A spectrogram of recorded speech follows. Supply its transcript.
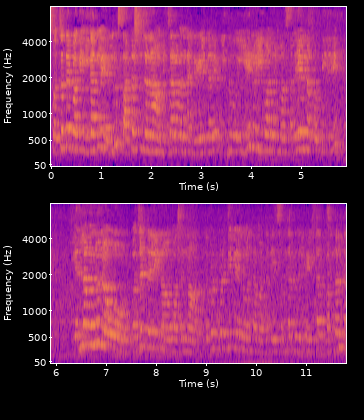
ಸ್ವಚ್ಛತೆ ಬಗ್ಗೆ ಈಗಾಗಲೇ ಎಲ್ಲರೂ ಸಾಕಷ್ಟು ಜನ ವಿಚಾರವನ್ನ ಹೇಳಿದ್ದಾರೆ. ಇದು ಏನು ಇವಾಗ ನಿಮ್ಮ ಸಲಹೆಯನ್ನ ಕೊಟ್ಟಿದ್ದೀರಿ? ಎಲ್ಲವನ್ನೂ ನಾವು ಬಜೆಟ್ ಅಲ್ಲಿ ನಾವು ಅದನ್ನ ತಗೊಳ್ಕೊಳ್ತೀವಿ ಅನ್ನುವಂತ ಮಾತನ್ನ ಈ ಸಂದರ್ಭದಲ್ಲಿ ಹೇಳ್ತಾ ಬಂದಂತ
